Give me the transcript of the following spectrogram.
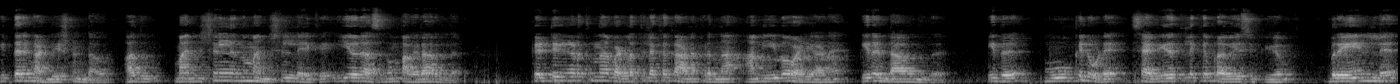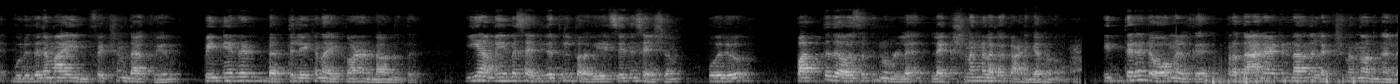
ഇത്തരം കണ്ടീഷൻ ഉണ്ടാവൂ. അതും മനുഷ്യനിൽ നിന്നും മനുഷ്യനിലേക്ക് ഈ ഒരു അസുഖം പകരാറില്ല. കെട്ടിക്കിടക്കുന്ന വെള്ളത്തിലൊക്കെ കാണപ്പെടുന്ന അമീബ വഴിയാണ് ഇത് ഉണ്ടാവുന്നത് ഇത് മൂക്കിലൂടെ ശരീരത്തിലേക്ക് പ്രവേശിക്കുകയും ബ്രെയിനിൽ ഗുരുതരമായ ഇൻഫെക്ഷൻ ഉണ്ടാക്കുകയും പിന്നീട് ഡെത്തിലേക്ക് നയിക്കുകയാണ് ഉണ്ടാവുന്നത്. ഈ അമീബ ശരീരത്തിൽ പ്രവേശിച്ചതിന് ശേഷം ഒരു പത്ത് ദിവസത്തിനുള്ളിൽ ലക്ഷണങ്ങളൊക്കെ കാണിക്കാൻ തുടങ്ങും. ഇത്തരം രോഗങ്ങൾക്ക് പ്രധാനമായിട്ട് ഉണ്ടാകുന്ന ലക്ഷണം എന്ന് പറഞ്ഞാൽ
